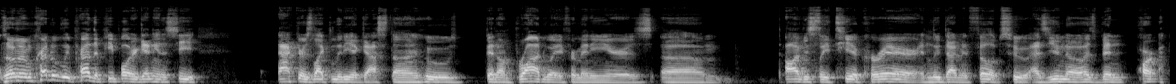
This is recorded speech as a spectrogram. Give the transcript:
So I'm incredibly proud that people are getting to see actors like Lydia Gaston, who's been on Broadway for many years. Um, obviously, Tia Carrere and Lou Diamond Phillips, who, as you know, has been part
